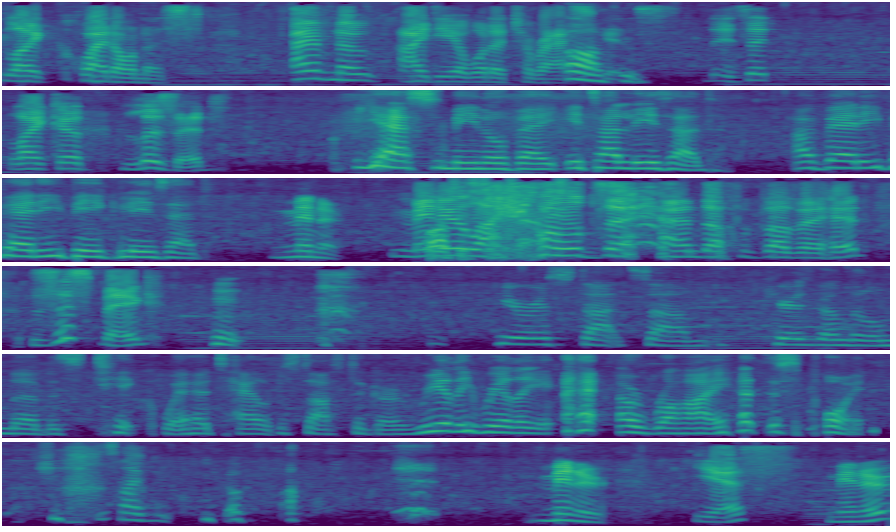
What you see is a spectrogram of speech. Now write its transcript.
like quite honest. I have no idea what a Tarrasque Oh, is. Is it like a lizard? Yes, Minove, it's a lizard. A very, very big lizard. Minute. Minu like holds her hand up above her head. Is this big? Pyrrha starts, um, Pyrrha's got a little nervous tick where her tail just starts to go really, really awry at this point. She's just like, "You're fucked." Minu. Yes. Minu,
